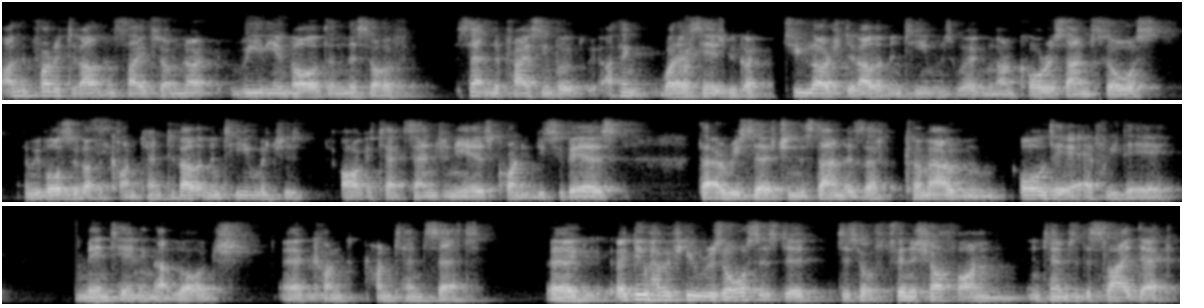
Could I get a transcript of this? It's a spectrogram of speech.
on the product development side, so I'm not really involved in the sort of setting the pricing, but I think what I'd say is we've got two large development teams working on Chorus and Source, and we've also got the content development team, which is architects, engineers, quantity surveyors that are researching the standards that come out and all day, every day, maintaining that large uh, con- content set. Uh, I do have a few resources to, to sort of finish off on in terms of the slide deck.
